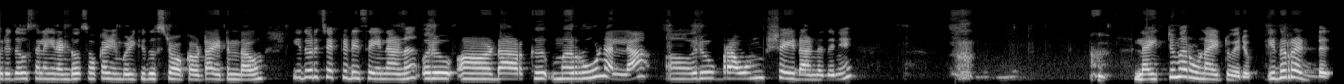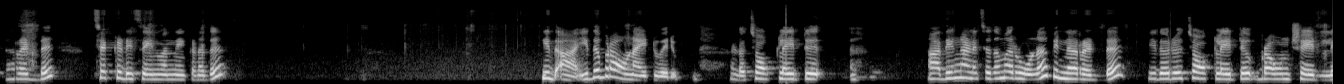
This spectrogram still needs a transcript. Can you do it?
ഒരു ദിവസം അല്ലെങ്കിൽ രണ്ട് ദിവസം കഴിയുമ്പോഴേക്കും ഇത് സ്റ്റോക്ക് ഔട്ട് ആയിട്ടുണ്ടാവും. ഇതൊരു ചെക്ക് ഡിസൈൻ ആണ്. ഒരു ഡാർക്ക് മെറൂൺ അല്ല ഒരു ബ്രൗൺ ആണ് ഇതിന്. ലൈറ്റ് മെറൂൺ ആയിട്ട് വരും. ഇത് റെഡ് റെഡ് ചെക്ക് ഡിസൈൻ വന്നേക്കണത്. ഇത് ആ ഇത് ബ്രൗൺ ആയിട്ട് വരും. കേട്ടോ ചോക്ലേറ്റ് ആദ്യം കാണിച്ചത് മെറൂണ് പിന്നെ റെഡ്. ഇതൊരു ചോക്ലേറ്റ് ബ്രൗൺ ഷെയ്ഡിൽ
